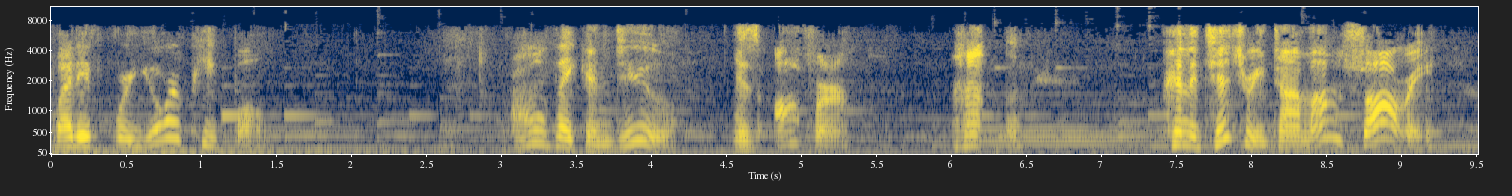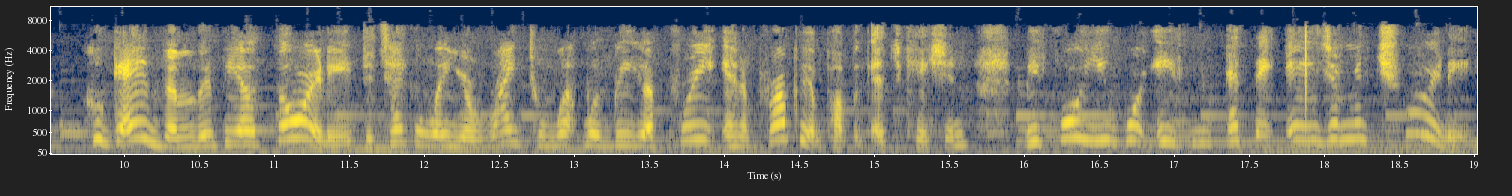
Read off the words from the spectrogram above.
But if for your people, all they can do is offer penitentiary time. I'm sorry. Who gave them the authority to take away your right to what would be a free and appropriate public education before you were even at the age of maturity?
